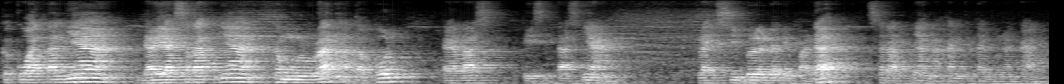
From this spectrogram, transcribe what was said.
kekuatannya, daya seratnya, kemuluran ataupun elastisitasnya, fleksibel daripada serat yang akan kita gunakan.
